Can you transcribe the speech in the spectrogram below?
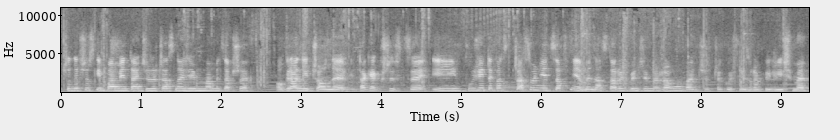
Przede wszystkim pamiętajcie, że czas na Ziemi mamy zawsze ograniczony, tak jak wszyscy, i później tego czasu nie cofniemy. Na starość będziemy żałować, że czegoś nie zrobiliśmy,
